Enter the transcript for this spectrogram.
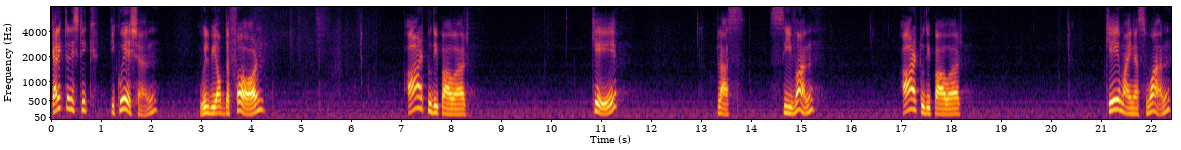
characteristic equation will be of the form r to the power k plus C 1 r to the power k minus 1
